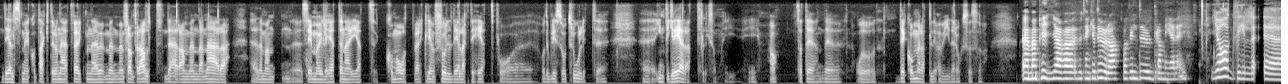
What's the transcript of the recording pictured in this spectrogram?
dels med kontakter och nätverk men, även, men, men framför allt det här användarnära eh, där man eh, ser möjligheterna i att komma åt verkligen full delaktighet på eh, och det blir så otroligt eh, integrerat liksom i, i, ja, så att det, det, och det kommer att leva vidare också. Så. Eh, Men Pia, vad, hur tänker du då? Vad vill du dra med dig? Jag vill eh,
